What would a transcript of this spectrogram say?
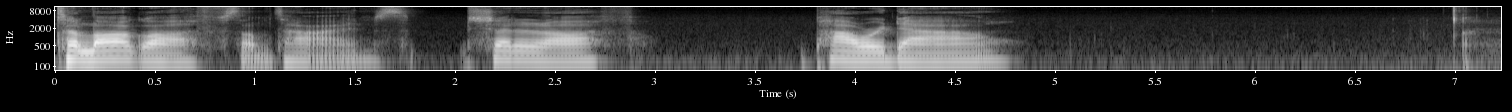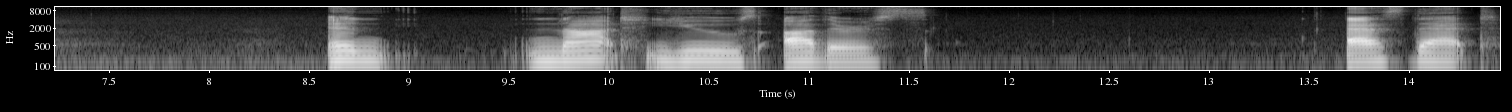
to log off sometimes, shut it off, power down, and not use others as that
